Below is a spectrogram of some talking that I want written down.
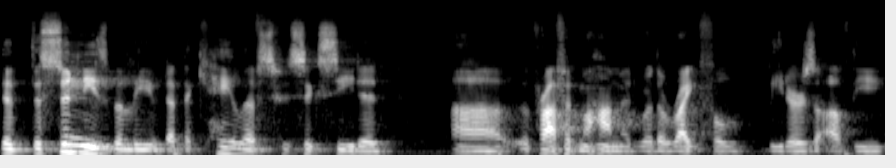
the, the Sunnis believe that the caliphs who succeeded uh, the Prophet Muhammad were the rightful leaders of the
